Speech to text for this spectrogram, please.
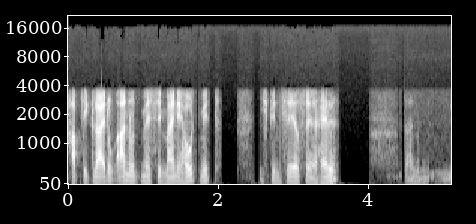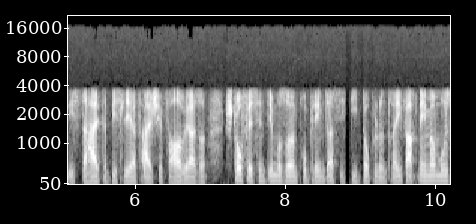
habe die Kleidung an und messe meine Haut mit, ich bin sehr, sehr hell, dann ist da halt ein bisschen eine falsche Farbe. Also Stoffe sind immer so ein Problem, dass ich die doppelt und dreifach nehmen muss.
